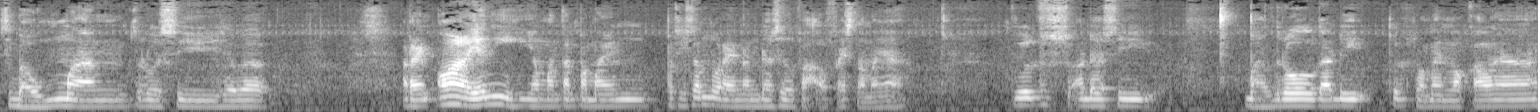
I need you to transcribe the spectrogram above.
Si Bauman terus si siapa Ren oh ya nih yang mantan pemain Persisam tuh Renanda Silva Alves namanya. Terus ada si Badro tadi terus pemain lokalnya.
